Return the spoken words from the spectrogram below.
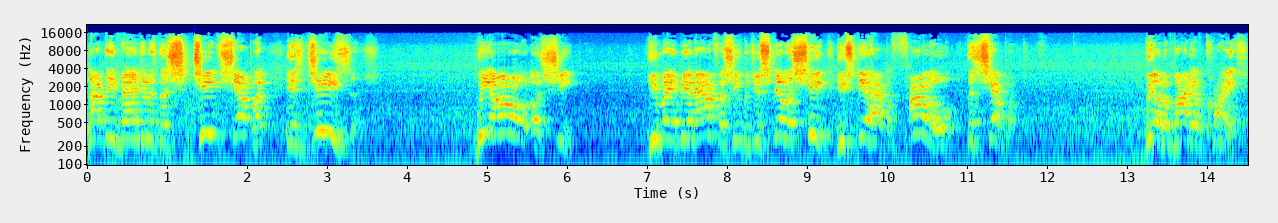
not the evangelist. The chief shepherd is Jesus. We all are sheep. You may be an alpha sheep, but you're still a sheep. You still have to follow the shepherd. We are the body of Christ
